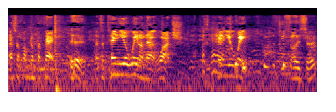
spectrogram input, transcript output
That's a fucking Patek. That's a 10 year wait on that watch. 10 year wait you saw his shirt?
